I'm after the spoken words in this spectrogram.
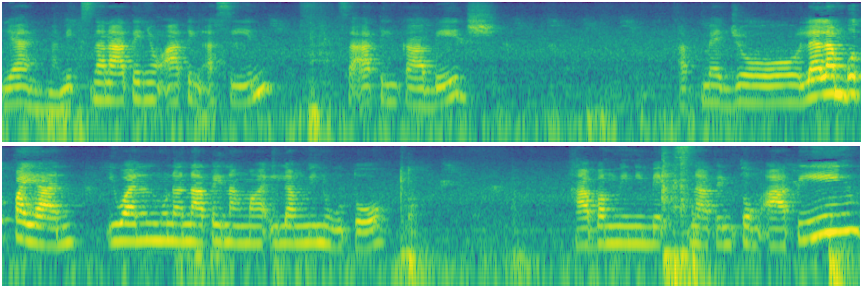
Yan, na-mix na natin yung ating asin sa ating cabbage. At medyo lalambot pa yan. Iwanan muna natin ng mga ilang minuto. Habang minimix natin tong ating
